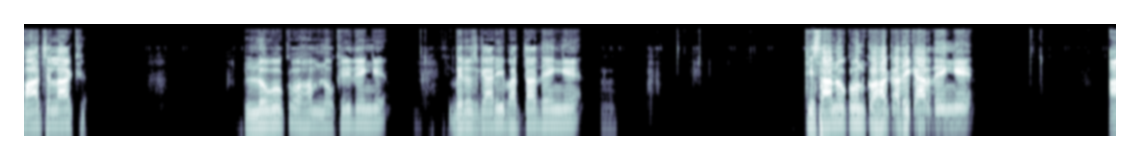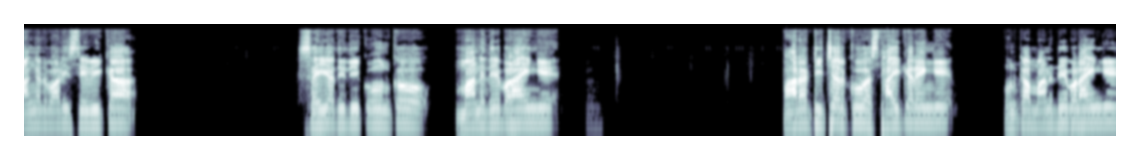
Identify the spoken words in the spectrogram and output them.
पाँच लाख लोगों को हम नौकरी देंगे। बेरोज़गारी भत्ता देंगे। किसानों को उनको हक अधिकार देंगे। आंगनबाड़ी सेविका सहिया दीदी को उनको मानदेय बढ़ाएँगे पारा टीचर को स्थायी करेंगे, उनका मानदेय बढ़ाएँगे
